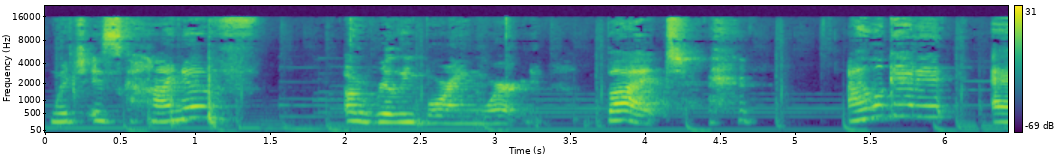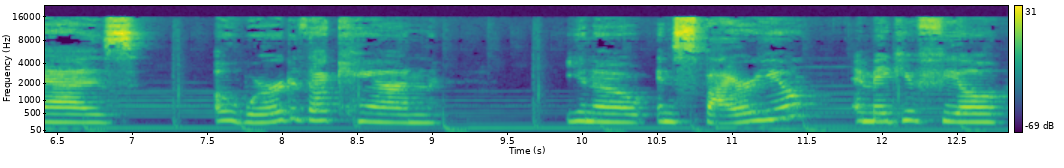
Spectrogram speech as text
which is kind of a really boring word, but I look at it as a word that can, you know, inspire you and make you feel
